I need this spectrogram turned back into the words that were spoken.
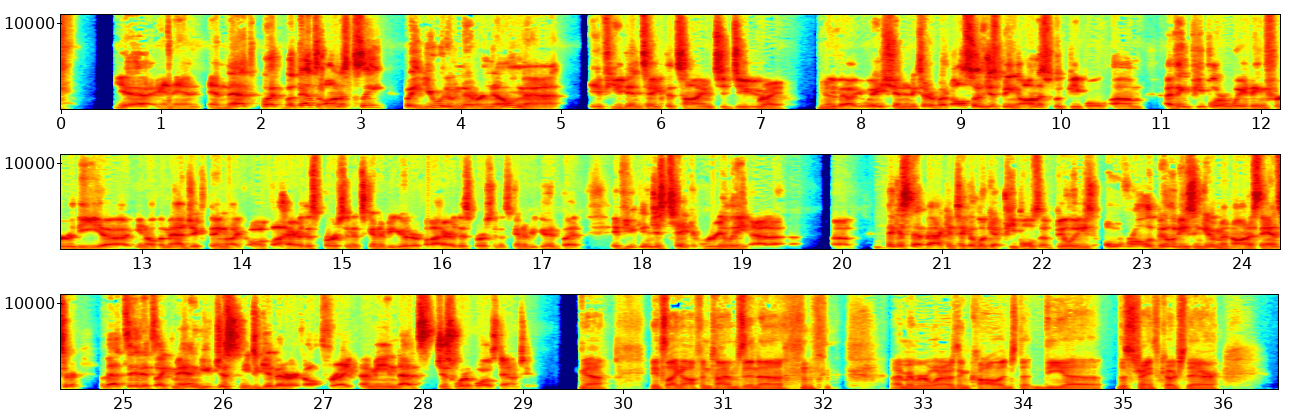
yeah, and and and that's but but that's honestly, but you would have never known that if you didn't take the time to do right. Yeah. evaluation and etc. But also just being honest with people. Um, I think people are waiting for the uh, you know the magic thing, like oh, if I hire this person, it's going to be good, or if I hire this person, it's going to be good. But if you can just take it really at a, a take a step back and take a look at people's abilities, overall abilities, and give them an honest answer, that's it. It's like, man, you just need to get better at golf, right? I mean, that's just what it boils down to. Yeah, it's like oftentimes in a. I remember when I was in college that the uh, the strength coach there,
